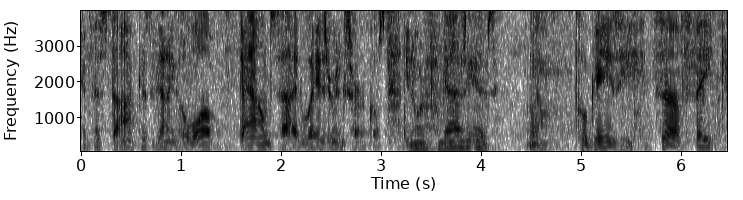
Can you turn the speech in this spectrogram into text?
if the stock is going to go up, down, sideways, or in circles. You know what a Fugazi is? Oh, Fugazi. It's a uh, fake.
